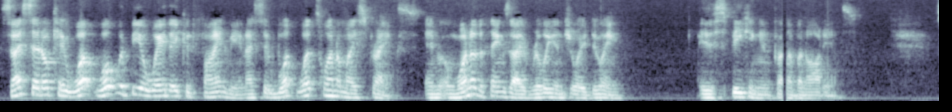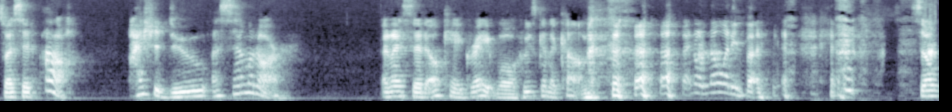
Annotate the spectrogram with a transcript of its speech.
So I said, okay, what, what would be a way they could find me? And I said, what, what's one of my strengths? And one of the things I really enjoy doing is speaking in front of an audience. So I said, ah, I should do a seminar. And I said, okay, great. Well, who's going to come? I don't know anybody. so,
